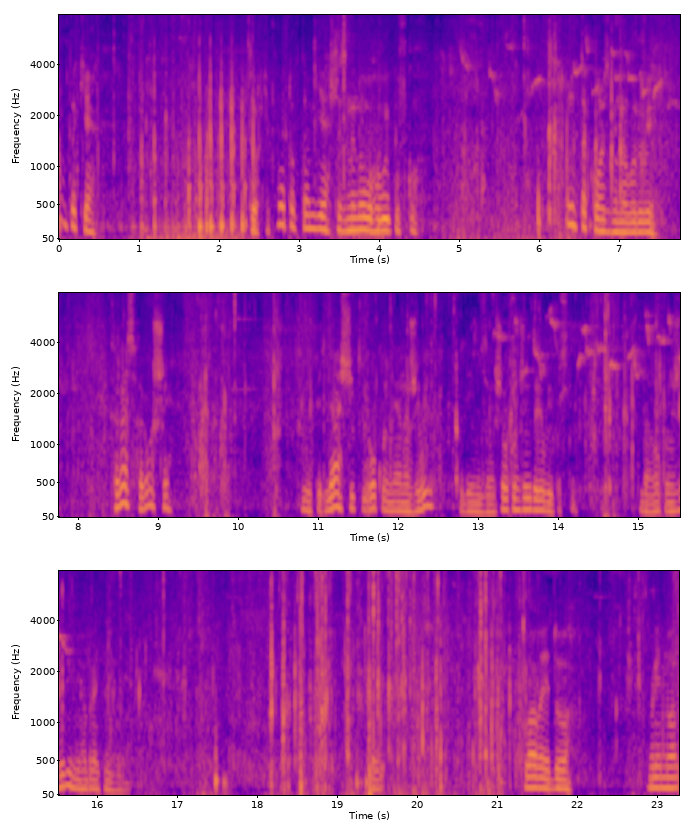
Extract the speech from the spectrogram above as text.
Ну таке. Трохи плоток там є ще з минулого випуску. Ну такого зміна наловили. Карась хороший. Є підлящики, окунь, наверное, живий. Подивимося, якщо окунь живий, то його випустимо. Да, окунь живий, ми брати не будемо. Плаває до времен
